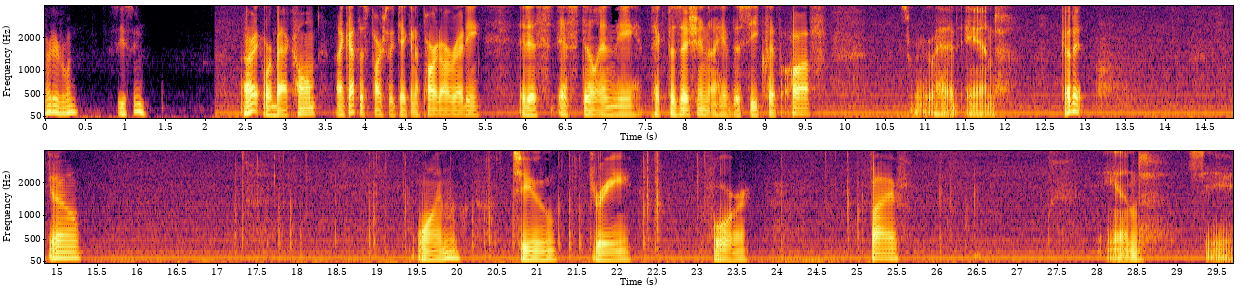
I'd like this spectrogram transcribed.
All right, everyone. See you soon. All right, we're back home. I got this partially taken apart already. It is, is still in the pick position. I have the C-clip off. So we're gonna go ahead and cut it. Go. One, two, three, four, five. And see,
